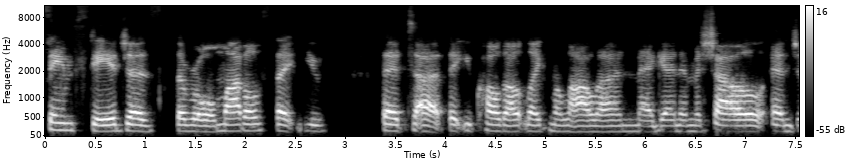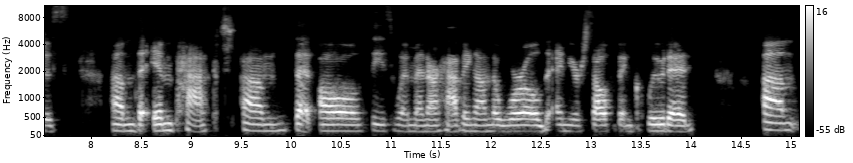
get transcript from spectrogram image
same stage as the role models that you've that uh, that you called out, like Malala and Meghan and Michelle, and just um, the impact um, that all these women are having on the world, and yourself included. Um,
